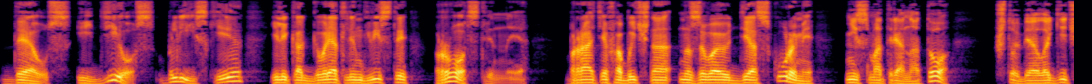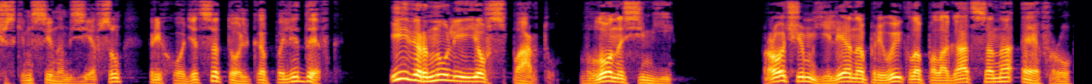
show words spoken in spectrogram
«Деус» и «Диос» близкие, или, как говорят лингвисты, родственные — Братьев обычно называют диаскурами, несмотря на то, что биологическим сыном Зевсу приходится только Полидевк. И вернули ее в Спарту, в лоно семьи. Впрочем, Елена привыкла полагаться на Эфру,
